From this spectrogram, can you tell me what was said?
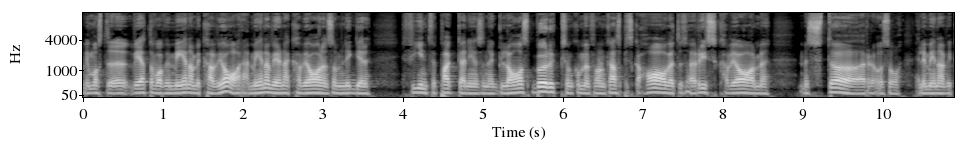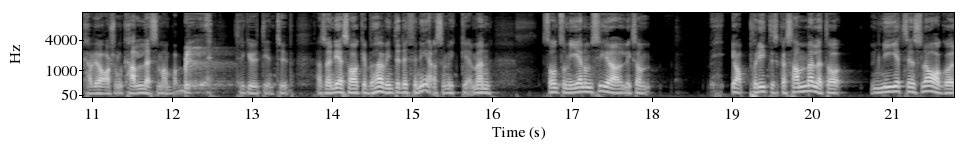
vi måste veta vad vi menar med kaviar. Menar vi den här kaviaren som ligger fint förpackad i en sån här glasburk som kommer från Kaspiska havet och så här rysk kaviar med, med stör och så. Eller menar vi kaviar som Kalle som man bara bli trycker ut i en tub. Alltså en del saker behöver inte definieras så mycket men sånt som genomsyrar liksom ja, politiska samhället och nyhetsinslag och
